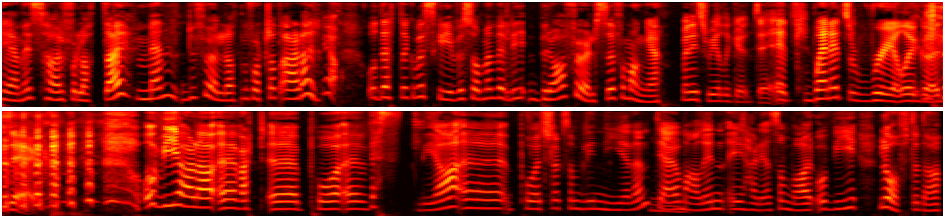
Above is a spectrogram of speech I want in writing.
penis har forlatt deg, men du føler at den fortsatt er der. Ja. Og dette kan beskrives som en veldig bra følelse for mange. When it's really good dick. It's when it's really good dick. Og vi har da uh, vært uh, på eh, Vestlia eh, på et slags sånn Bli ny-event, jeg og Malin, i helga som var. Og vi lovte da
